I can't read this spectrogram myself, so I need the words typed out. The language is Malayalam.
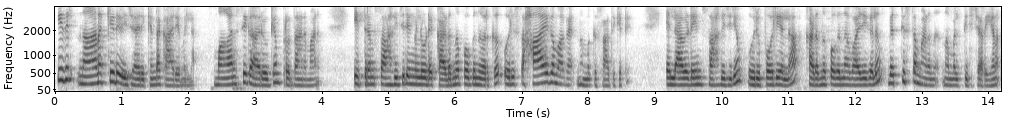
ഇതിൽ നാണക്കേട് വിചാരിക്കേണ്ട കാര്യമില്ല. മാനസികാരോഗ്യം പ്രധാനമാണ്. ഇത്തരം സാഹചര്യങ്ങളിലൂടെ കടന്നു പോകുന്നവർക്ക് ഒരു സഹായകമാകാൻ നമുക്ക് സാധിക്കട്ടെ. എല്ലാവരുടെയും സാഹചര്യം ഒരുപോലെയല്ല. കടന്നു പോകുന്ന വഴികളും വ്യത്യസ്തമാണെന്ന് നമ്മൾ തിരിച്ചറിയണം.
